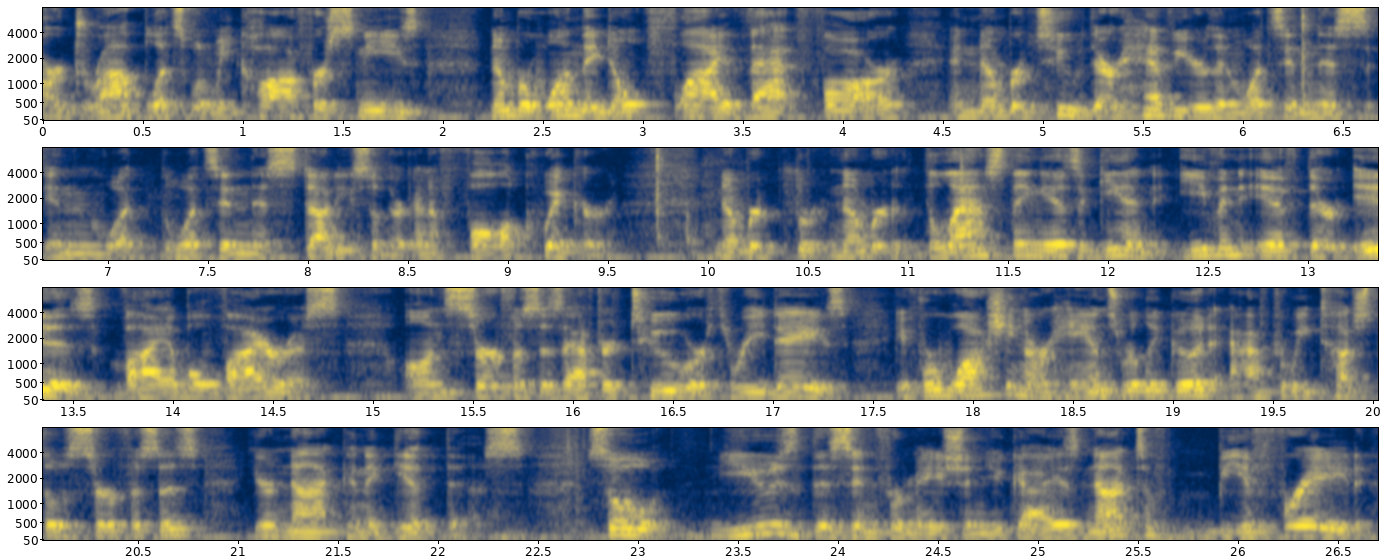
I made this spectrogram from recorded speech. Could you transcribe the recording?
Our droplets when we cough or sneeze, number one, they don't fly that far, and number two, they're heavier than what's in this in what what's in this study, so they're going to fall quicker. Number number the last thing is again, even if there is viable virus on surfaces after two or three days, if we're washing our hands really good after we touch those surfaces, you're not going to get this. So use this information, you guys, not to be afraid,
